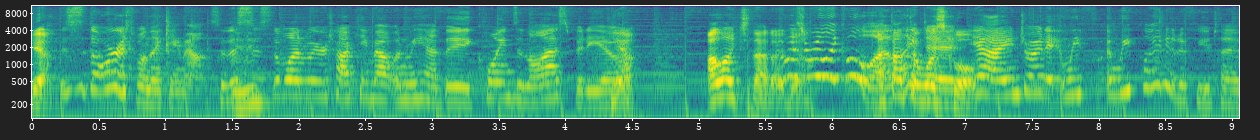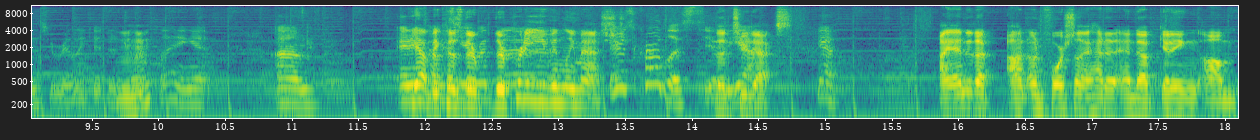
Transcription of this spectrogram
Yeah. This is the Oris one that came out. So this Mhm. is the one we were talking about when we had the coins in the last video. Yeah. I liked that It idea. It was really cool. I I, thought that was it. cool. Yeah, I enjoyed it, and we and we played it a few times. We really did enjoy Mhm. playing it. Um, and Yeah, because they're they're the- pretty evenly matched. There's card list too. The two yeah. decks. Yeah. I ended up unfortunately I had to end up getting um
